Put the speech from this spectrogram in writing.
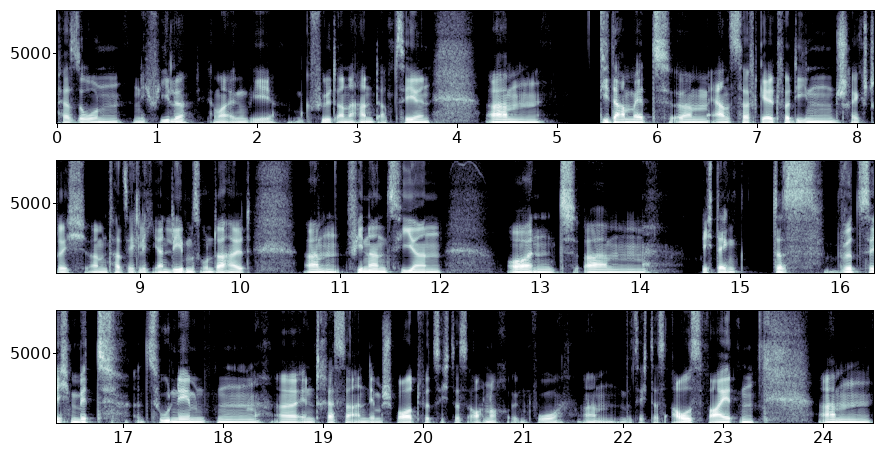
Personen, nicht viele, die kann man irgendwie gefühlt an der Hand abzählen, ähm, die damit ernsthaft Geld verdienen, Schrägstrich tatsächlich ihren Lebensunterhalt finanzieren. Und ich denke, das wird sich mit zunehmendem äh, Interesse an dem Sport, wird sich das auch noch irgendwo, ähm, wird sich das ausweiten. Ähm,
